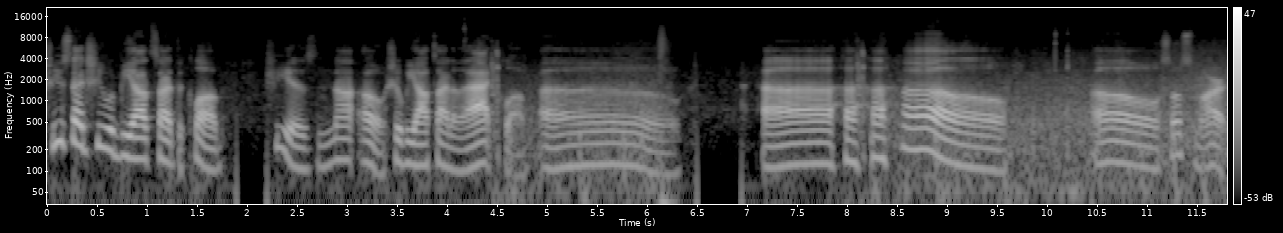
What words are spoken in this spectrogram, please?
She said she would be outside the club. She is not. Oh, she'll be outside of that club. Oh. Uh, oh. Oh, so smart.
